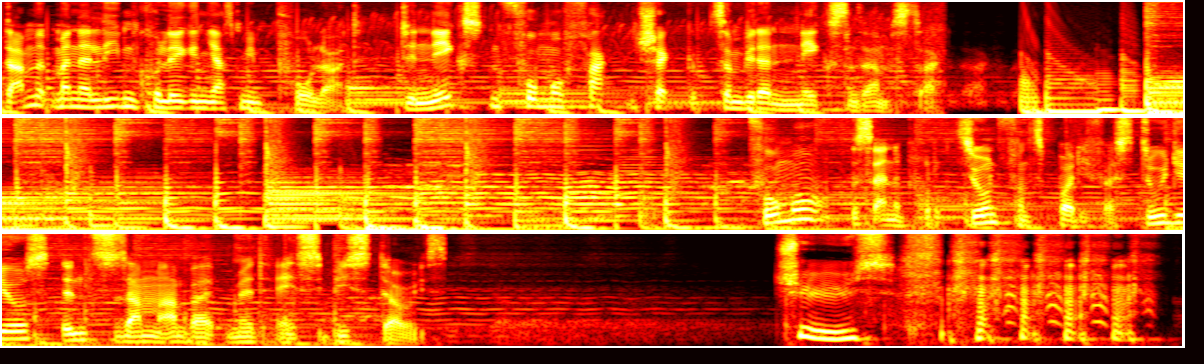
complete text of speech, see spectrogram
Dann mit meiner lieben Kollegin Jasmin Polat. Den nächsten FOMO-Faktencheck gibt's dann wieder nächsten Samstag. FOMO ist eine Produktion von Spotify Studios in Zusammenarbeit mit ACB Stories. Tschüss.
